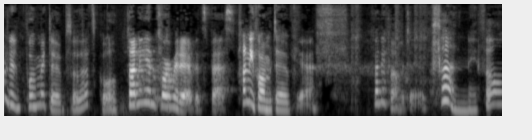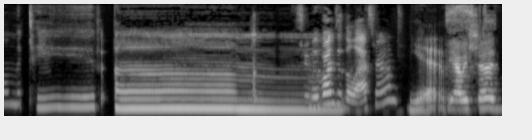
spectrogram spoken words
and informative, so that's cool. funny, informative. It's best. Funny formative. Yeah, funny, informative. Funny formative. Um Should we move on to the last round? Yes. Yeah, we should.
